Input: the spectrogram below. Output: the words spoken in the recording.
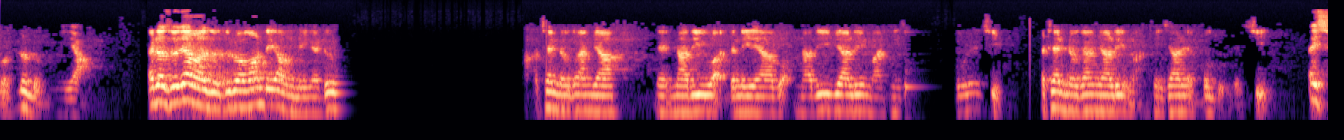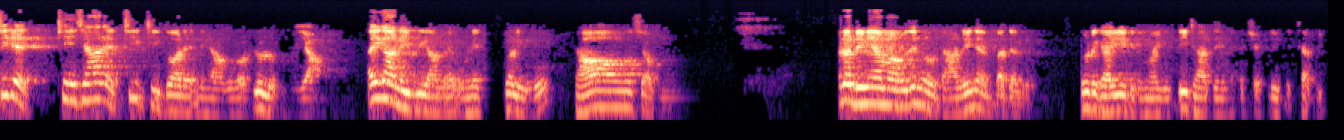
ကိုလွတ်လို့မရအဲ့တော့ဆိုကြပါစို့သူတော်ကောင်းတယောက်အနေနဲ့သူအထက်နှုတ်ခမ်းပြားနဲ့နာသီဝတနေရာပေါ့နာသီပြားလေးမှာထင်လို့လည်းရှိအထက်နှုတ်ခမ်းပြားလေးမှာထင်ရှားတဲ့ပုံစံလည်းရှိ အဲ့ရှိတဲ့ထင်ရှားတဲ့ထိထိသွားတဲ့နေရာကိုတော့လွတ်လို့မရအဲ့ကနေပြီးရမယ်ဦးနေတွက်လေးကိုတောင်းလျှောက်အဲ့တော့ဒီနေရာမှာဦးဇင်းတို့ဒါလေးနဲ့ပတ်သက်လို့တို့တခါကြီးဒီကမာကြီးတိထားတဲ့အချက်ကလေးတစ်ချက်ပြီး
